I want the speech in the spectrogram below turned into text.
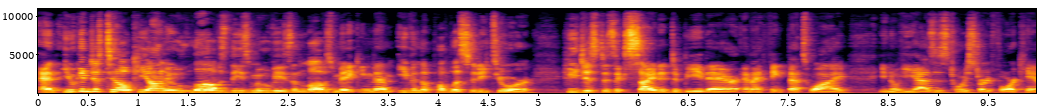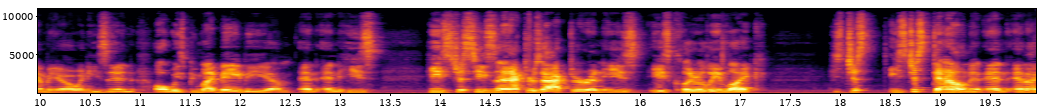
and you can just tell Keanu loves these movies and loves making them. Even the publicity tour, he just is excited to be there. And I think that's why, you know, he has his Toy Story 4 cameo and he's in Always Be My Baby. Um, and, and he's he's just he's an actor's actor and he's he's clearly like he's just he's just down and, and, and I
